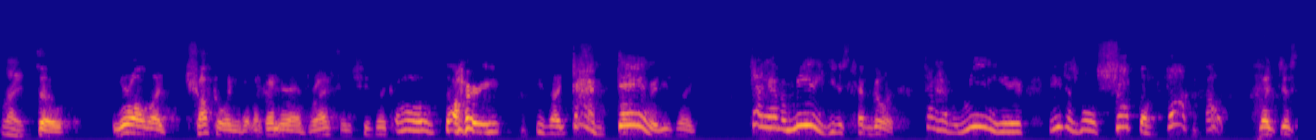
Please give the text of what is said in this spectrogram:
Right. So we're all like chuckling, but like under our breaths. And she's like, "Oh, sorry." He's like, "God damn it!" He's like, "Trying to have a meeting." He just kept going, "Trying to have a meeting here." And you just won't shut the fuck up. Like just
